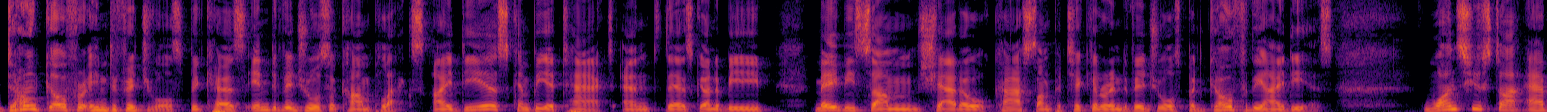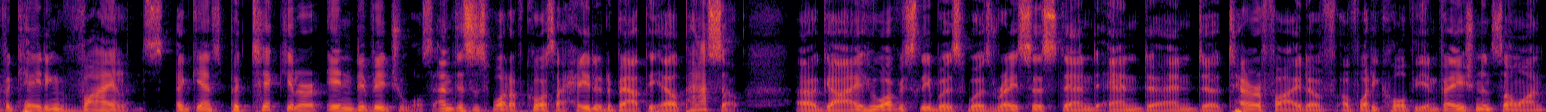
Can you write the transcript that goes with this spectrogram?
don't go for individuals because individuals are complex. Ideas can be attacked and there's going to be maybe some shadow cast on particular individuals, but go for the ideas once you start advocating violence against particular individuals, and this is what, of course, I hated about the El Paso uh, guy, who obviously was was racist and and and uh, terrified of of what he called the invasion and so on.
